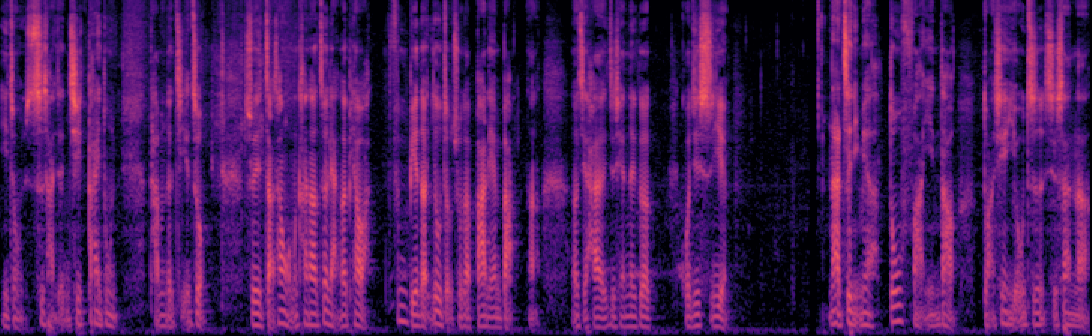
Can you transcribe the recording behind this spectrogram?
一种市场人气，带动他们的节奏。所以早上我们看到这两个票啊，分别的又走出了八连板啊，而且还有之前那个国际实业，那这里面啊，都反映到短线游资实际上呢。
